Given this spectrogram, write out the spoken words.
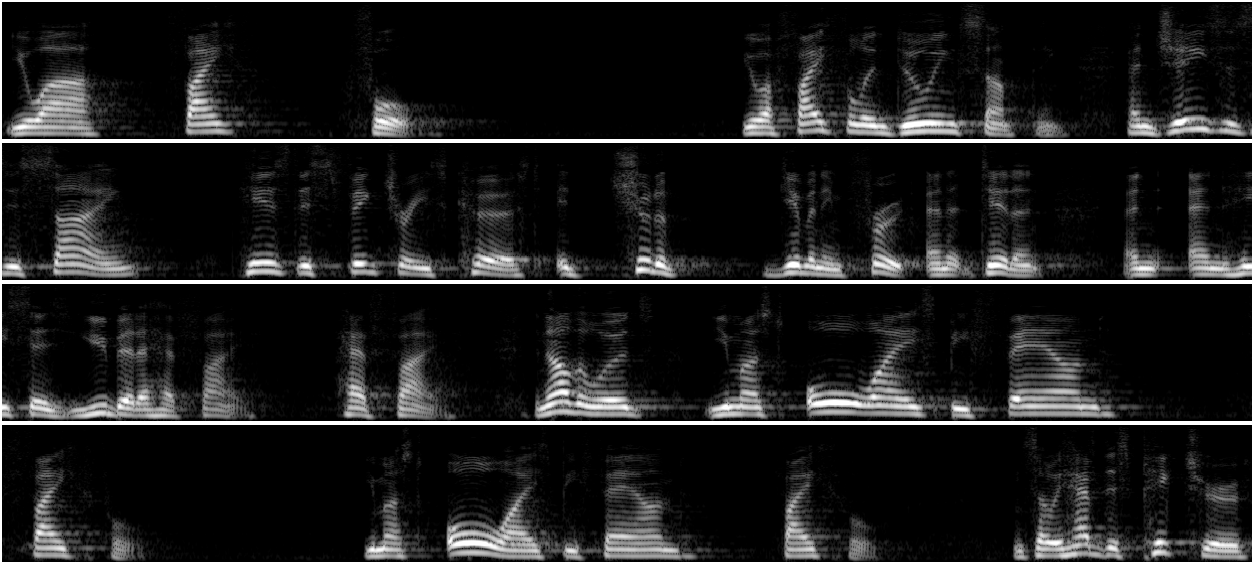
You are faithful. You are faithful in doing something. And Jesus is saying, here's this fig tree is cursed. It should have given him fruit, and it didn't. And, and he says, You better have faith. Have faith. In other words, you must always be found faithful. You must always be found faithful. And so we have this picture of,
